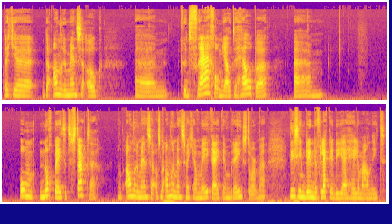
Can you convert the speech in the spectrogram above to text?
dat je de andere mensen ook um, kunt vragen om jou te helpen. Om nog beter te starten. Want andere mensen, als andere mensen met jou meekijken en brainstormen, die zien blinde vlekken die jij helemaal niet,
